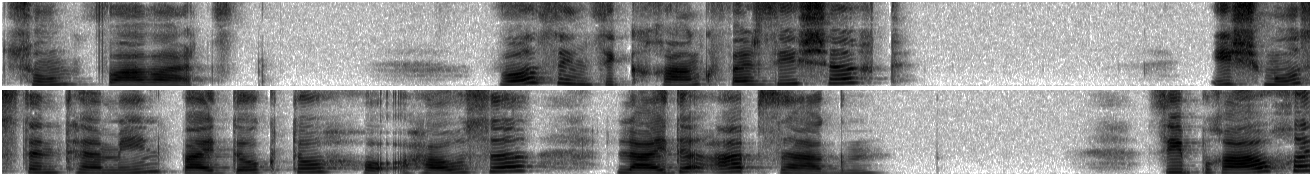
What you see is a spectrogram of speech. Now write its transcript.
zum Facharzt. Wo sind Sie krankversichert? Ich muss den Termin bei Dr. Hauser leider absagen. Sie brauchen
